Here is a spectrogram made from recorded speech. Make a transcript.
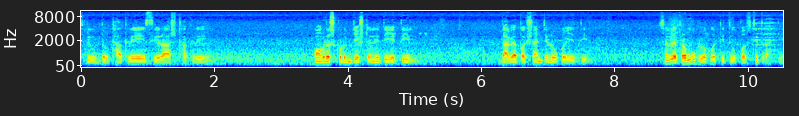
श्री उद्धव ठाकरे श्री राज ठाकरे काँग्रेसकडून ज्येष्ठ नेते येतील डाव्या पक्षांचे लोक येतील. सगळे प्रमुख लोक तिथे उपस्थित राहतील.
